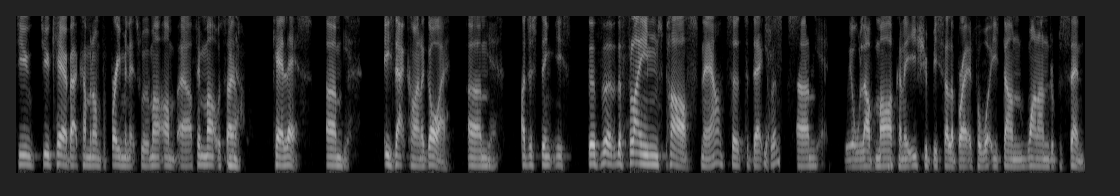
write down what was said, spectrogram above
"Do you do you care about coming on for three minutes with Mark?" Um, uh, I think Mark would say, No. "Care less." Um, Yeah. he's that kind of guy. Um, Yeah. I just think it's the, the the flames passed now to to Declan. Yes. Um, yeah. we all love Mark, and he should be celebrated for what he's done 100%.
